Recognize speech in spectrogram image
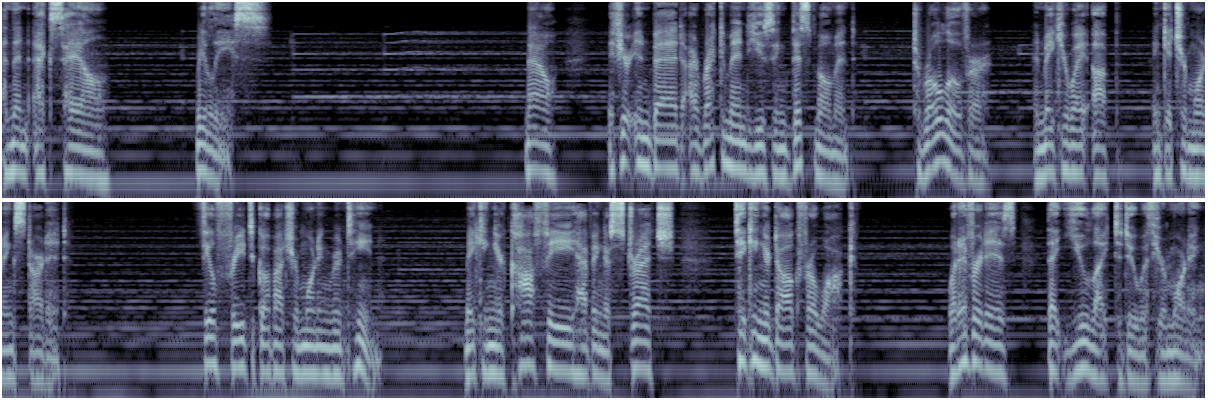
and then exhale release. Now, if you're in bed, I recommend using this moment to roll over and make your way up and get your morning started. Feel free to go about your morning routine, making your coffee, having a stretch, taking your dog for a walk. Whatever it is that you like to do with your morning.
